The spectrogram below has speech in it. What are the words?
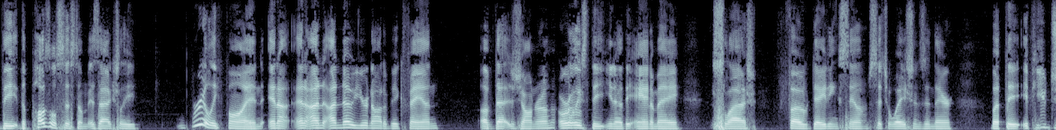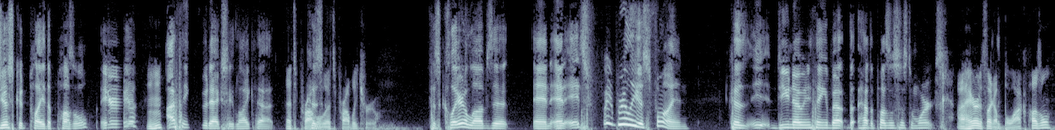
the the puzzle system is actually really fun, and I and I, I know you're not a big fan of that genre, or at least the you know the anime slash faux dating sim situations in there. But the if you just could play the puzzle area, Mhm. I think you would actually like that That's probably that's probably true. because Claire loves it, and and it's it really is fun. Because do you know anything about the, how the puzzle system works? I hear it's like a block puzzle.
